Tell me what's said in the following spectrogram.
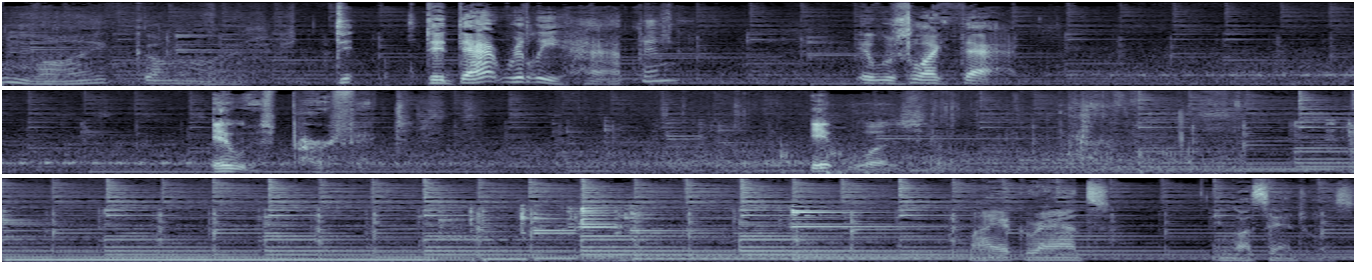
my god. Did did that really happen?" It was like that. It was perfect. It was. Maya Grant in Los Angeles.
